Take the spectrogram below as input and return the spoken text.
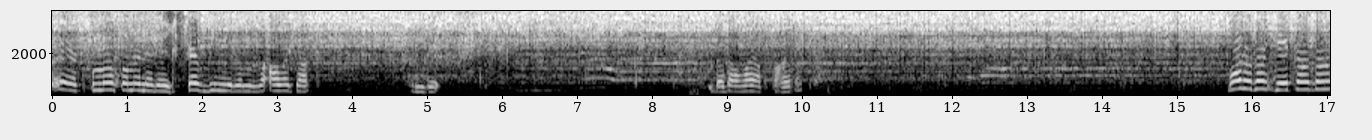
Evet bundan sonra nereye gideceğiz? Bin liramızı alacak. Şimdi bedava yaptı hayret. Bu arada GTA'da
